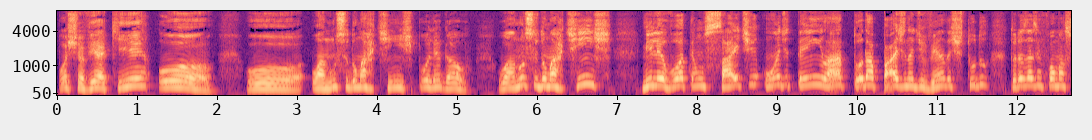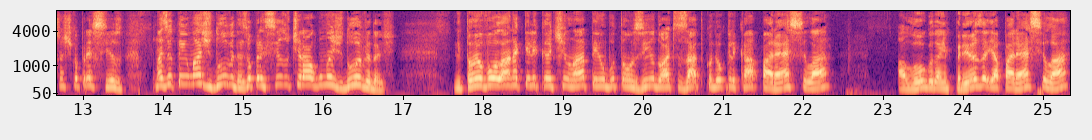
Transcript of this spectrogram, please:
Poxa, vi aqui o, o, o anúncio do Martins, pô, legal. O anúncio do Martins me levou até um site onde tem lá toda a página de vendas, tudo, todas as informações que eu preciso. Mas eu tenho mais dúvidas, eu preciso tirar algumas dúvidas. Então eu vou lá naquele cantinho lá, tem o um botãozinho do WhatsApp, quando eu clicar aparece lá a logo da empresa e aparece lá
